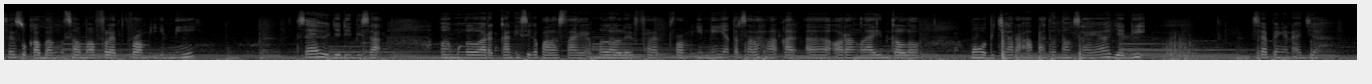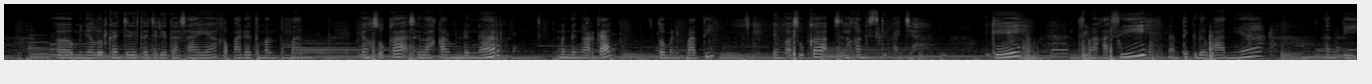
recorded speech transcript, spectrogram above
saya suka banget sama platform ini. Saya jadi bisa uh, mengeluarkan isi kepala saya melalui platform ini. Ya terserah uh, orang lain kalau mau bicara apa tentang saya. Jadi saya pengen aja uh, menyalurkan cerita-cerita saya kepada teman-teman. Yang suka silahkan mendengar mendengarkan atau menikmati. Yang nggak suka silahkan skip aja. Oke terima kasih. Nanti ke depannya nanti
